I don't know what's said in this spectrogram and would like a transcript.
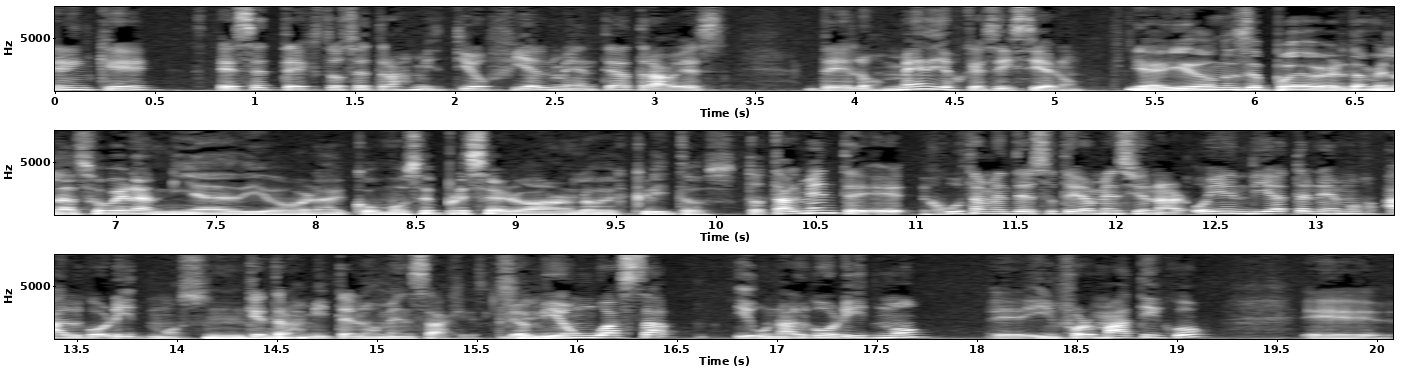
en que ese texto se transmitió fielmente a través de los medios que se hicieron. Y ahí es donde se puede ver también la soberanía de Dios, ¿verdad? Cómo se preservaron los escritos. Totalmente, eh, justamente eso te iba a mencionar. Hoy en día tenemos algoritmos que transmiten los mensajes. Sí. Yo envío un WhatsApp y un algoritmo eh, informático eh,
